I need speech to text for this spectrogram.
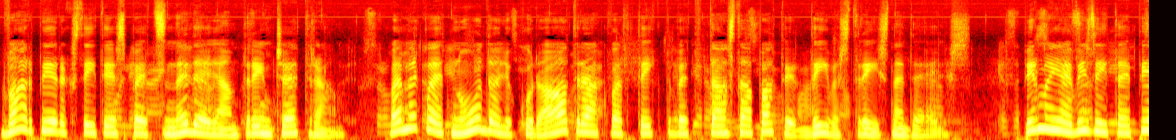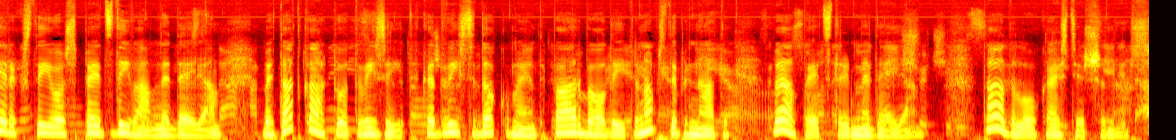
Var pierakstīties pēc nedēļām, trim, četrām, vai meklēt nodaļu, kur ātrāk var tikt, bet tās tāpat ir divas, trīs nedēļas. Pirmajai vizītei pierakstījos pēc divām nedēļām, bet atkārtot vizīti, kad visi dokumenti pārbaudīti un apstiprināti, vēl pēc trim nedēļām. Tāda lūk aizķeršanās.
